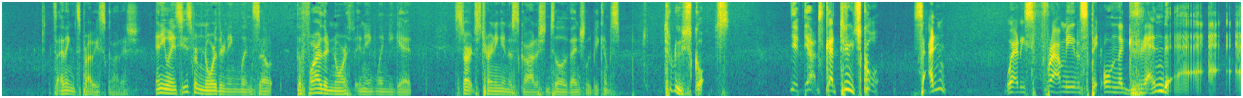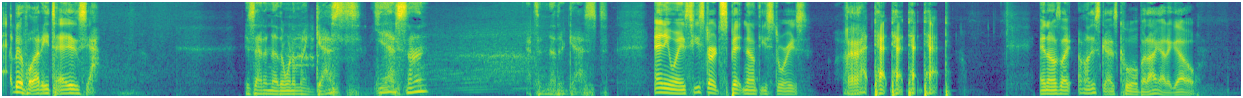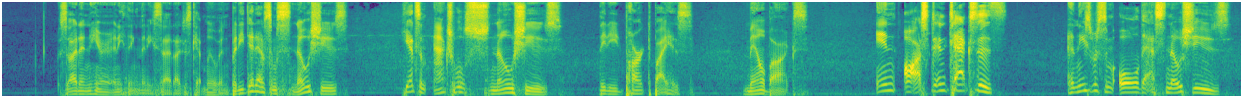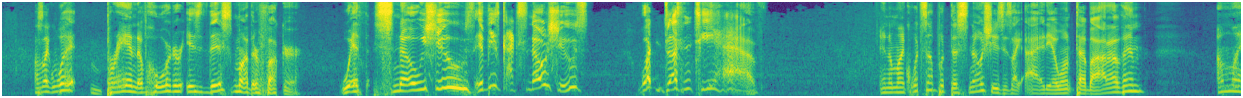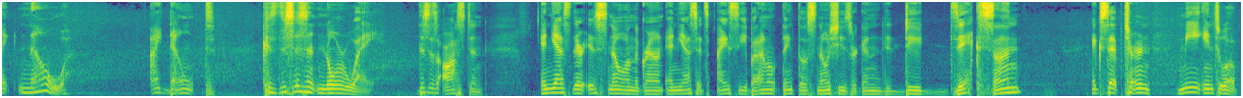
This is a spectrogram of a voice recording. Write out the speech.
It's, I think it's probably Scottish. Anyways, he's from Northern England, so the farther north in England you get, starts turning into Scottish until it eventually becomes true Scots. Yeah, that's got true Scot, son. Where he's from, he'll spit on the ground uh, before he tells ya. Is that another one of my guests? Yes, son. That's another guest. Anyways, he starts spitting out these stories. Rat, tat, tat, tat, tat. And I was like, oh, this guy's cool, but I got to go. So I didn't hear anything that he said. I just kept moving. But he did have some snowshoes. He had some actual snowshoes that he'd parked by his mailbox in Austin, Texas. And these were some old ass snowshoes. I was like, what brand of hoarder is this motherfucker with snowshoes? If he's got snowshoes, what doesn't he have? And I'm like, what's up with the snowshoes? He's like, I do want to borrow them? I'm like, no, I don't. Because this isn't Norway. This is Austin. And yes, there is snow on the ground. And yes, it's icy, but I don't think those snowshoes are going to do dick, son. Except turn me into a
